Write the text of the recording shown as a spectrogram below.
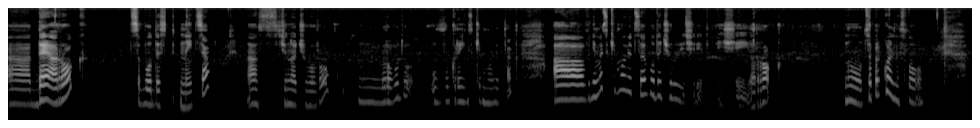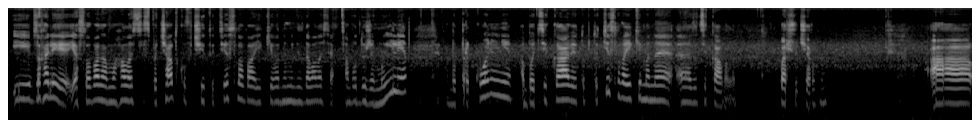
е, деарок це буде спідниця з жіночого року, роду в українській мові, так? А в німецькій мові це буде чоловічий рід. І ще й рок. Ну, це прикольне слово. І взагалі я слова намагалася спочатку вчити ті слова, які вони мені здавалися або дуже милі, або прикольні, або цікаві. Тобто ті слова, які мене е, зацікавили в першу чергу. А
